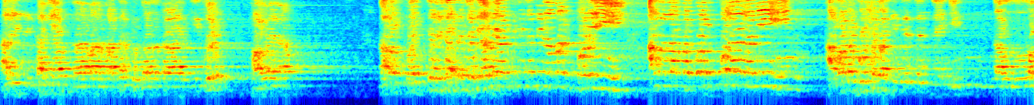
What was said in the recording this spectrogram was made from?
খালি আপনার আমার মাথা ঢুকানো ছাড়া আর কিছু হবে না। কারণ ধৈর্যের সাথে যদি আমি আপনি যদি নামাজ পড়ি, আল্লাহ পাক রব্বুল আলামিন আবার ঘোষণা দিতেছেন যে, ইন্নাল্লাহা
